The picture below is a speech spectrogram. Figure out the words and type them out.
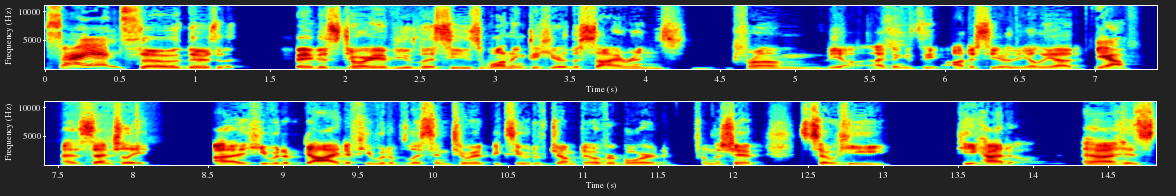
science. So there's a famous story of Ulysses wanting to hear the sirens from the I think it's the Odyssey or the Iliad. Yeah. Essentially, uh, he would have died if he would have listened to it because he would have jumped overboard from the ship. So he he had uh, his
